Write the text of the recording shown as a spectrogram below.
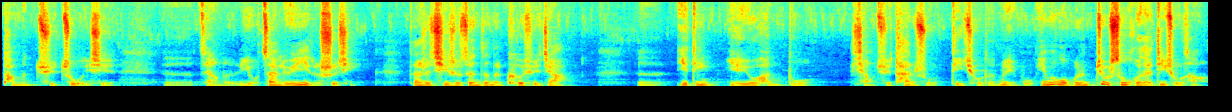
他们去做一些呃这样的有战略意义的事情，但是其实真正的科学家，呃，一定也有很多。想去探索地球的内部，因为我们就生活在地球上，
